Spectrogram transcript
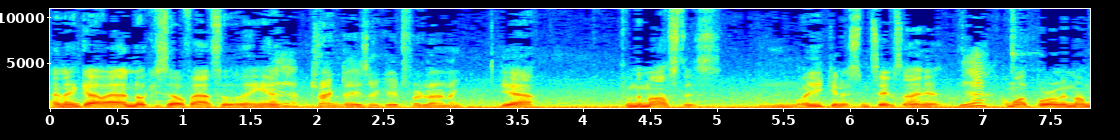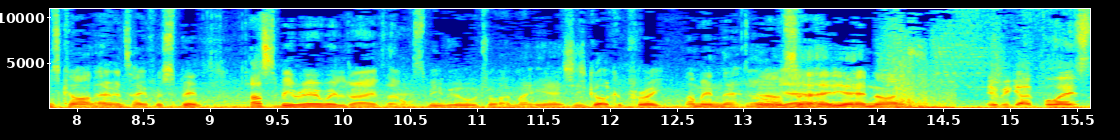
and then go out and knock yourself out sort of thing, yeah? Yeah, track days are good for learning. Yeah. From the masters. Mm. Well, you giving us some tips, aren't you? Yeah. I might borrow my mum's car there and take it for a spin. Has to be rear wheel drive though. Has to be rear wheel drive, mate. Yeah, she's got a Capri. I'm in there. You Oh, know yeah. Yeah, nice. Here we go, boys.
